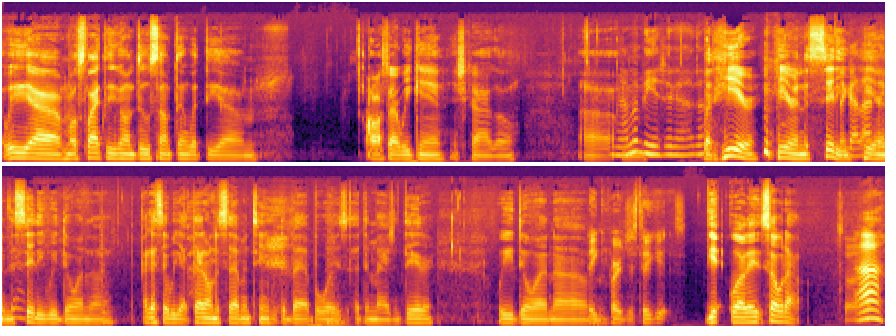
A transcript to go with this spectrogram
We uh most likely gonna do something with the um All Star Weekend in Chicago. I'm gonna be in Chicago. But here, here in the city, They got a lot of here in the things city, we're doing. Uh, like I said, we got that on the 17th with the Bad Boys at the Emagine Theater. We doing. Um, They can purchase tickets. yeah, well, they sold out. So ah,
